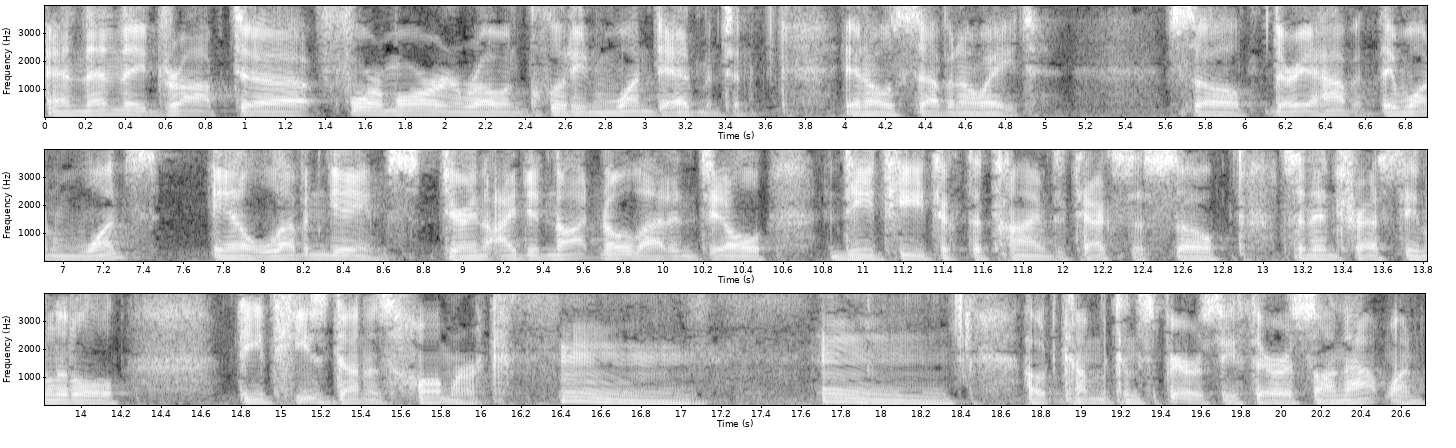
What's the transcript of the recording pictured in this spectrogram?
and then they dropped uh, four more in a row, including one to Edmonton in 07 08. So there you have it. They won once in 11 games during I did not know that until DT took the time to text us. So it's an interesting little DT's done his homework. Hmm. Hmm. Outcome conspiracy theorists on that one.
